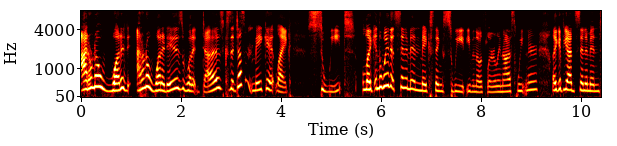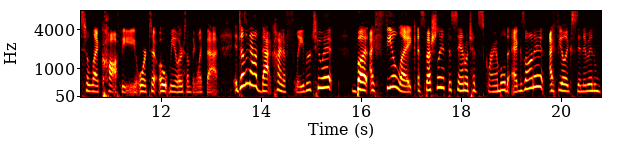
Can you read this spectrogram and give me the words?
I don't know what it I don't know what it is, what it does cuz it doesn't make it like sweet. Like in the way that cinnamon makes things sweet even though it's literally not a sweetener. Like if you add cinnamon to like coffee or to oatmeal or something like that. It doesn't add that kind of flavor to it, but I feel like especially if the sandwich had scrambled eggs on it, I feel like cinnamon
